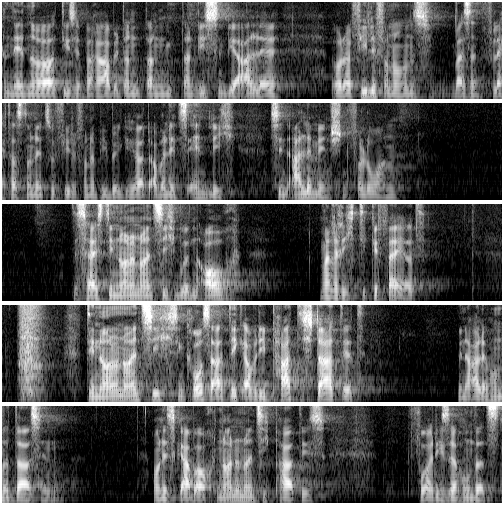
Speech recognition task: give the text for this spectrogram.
nicht nur diese Parabel, dann, dann, dann wissen wir alle, oder viele von uns, weiß nicht, vielleicht hast du noch nicht so viel von der Bibel gehört, aber letztendlich sind alle Menschen verloren. Das heißt, die 99 wurden auch mal richtig gefeiert. Die 99 sind großartig, aber die Party startet, wenn alle 100 da sind. Und es gab auch 99 Partys vor dieser 100.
